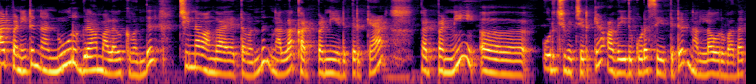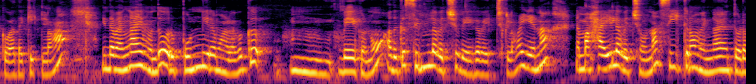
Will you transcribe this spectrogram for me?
ஆட் பண்ணிவிட்டு நான் நூறு கிராம் அளவுக்கு வந்து சின்ன வெங்காயத்தை வந்து நல்லா கட் பண்ணி எடுத்திருக்கேன். கட் பண்ணி உரித்து வச்சுருக்கேன். அதை இது கூட சேர்த்துட்டு நல்லா ஒரு வதக்கு வதக்கிக்கலாம். இந்த வெங்காயம் வந்து ஒரு பொன்னிறம் அளவுக்கு வேகணும். அதுக்கு சிம்மில் வச்சு வேக வச்சுக்கலாம். ஏன்னா நம்ம ஹையில் வச்சோம்னா சீக்கிரம் வெங்காயத்தோட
